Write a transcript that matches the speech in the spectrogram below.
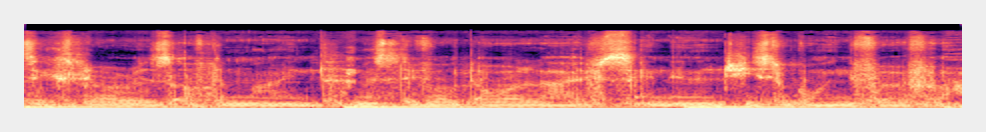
as explorers of the mind, must devote our lives and energies to going further.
